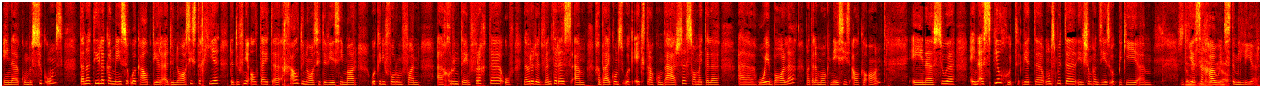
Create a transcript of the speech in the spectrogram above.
en uh, kom besoek ons. Dan natuurlik kan mense ook help deur 'n uh, donasies te gee. Dit hoef nie altyd 'n uh, gelddonasie te wees nie, maar ook in die vorm van uh, groente en vrugte of nou dat dit winter is, ehm um, gebruik ons ook ekstra komberse saam met hulle uh hooibale want hulle maak nessies elke aand. En uh, so en 'n uh, speelgoed, weet uh, ons moet uh, hierdie sjimpansees ook bietjie um, besig hou en ja. stimuleer.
